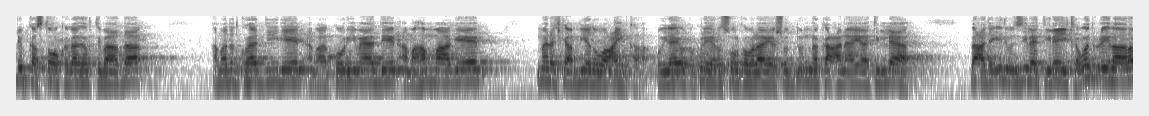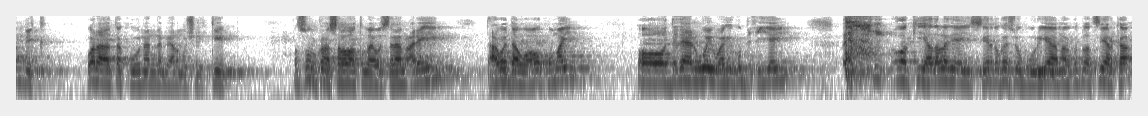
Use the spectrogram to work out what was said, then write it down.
dhib kasta oo kaga hor ama dadku ha diideen ama ha ka yimaadeen ama ha maageen manhajka ambiyadu waa caynka. Oo ilaahay wuxuu ku leeyahy rasuulka walaa yasudunnaka can aayaati illaah bacda id unzilat ilayka wadcu ilaa rabbik walaa takuunanna min almushrikiin rasuulkuna salawaatu ullahi wasalaamu calayhi dacwaddaa waa u qumay oo dadaal weyn waa kii ku bixiyey. Waa kii hadalladii ay siiradu ka soo guuriyeen ama kutubad siyarka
